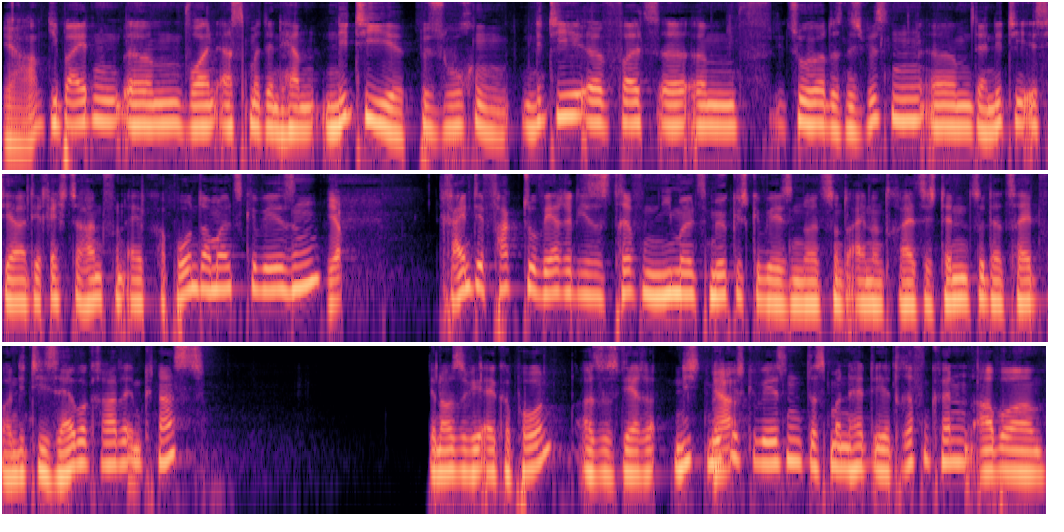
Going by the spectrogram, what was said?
Ja. Die beiden ähm, wollen erstmal den Herrn Nitti besuchen. Nitti, äh, falls äh, ähm, die Zuhörer das nicht wissen, ähm, der Nitti ist ja die rechte Hand von El Capone damals gewesen. Ja. Rein de facto wäre dieses Treffen niemals möglich gewesen 1931, denn zu der Zeit war Nitti selber gerade im Knast. Genauso wie El Capone. Also es wäre nicht möglich ja. gewesen, dass man hätte hier treffen können, aber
